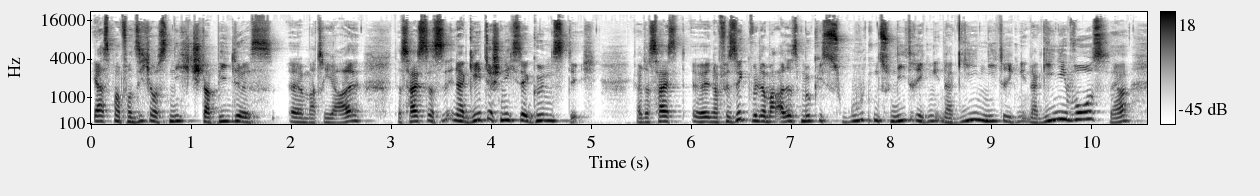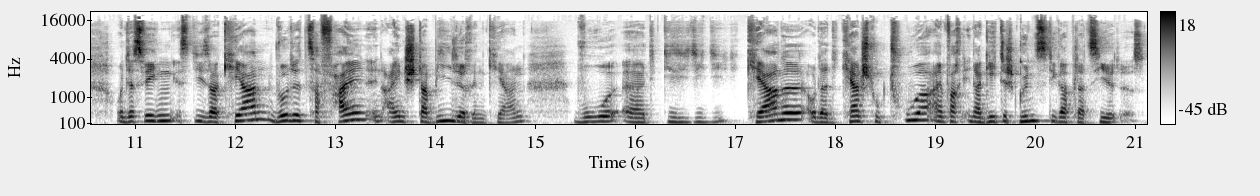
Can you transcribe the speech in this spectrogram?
erstmal von sich aus nicht stabiles äh, Material. Das heißt, es ist energetisch nicht sehr günstig. Ja, das heißt, äh, in der Physik will man alles möglichst zu guten, zu niedrigen Energien, niedrigen Energieniveaus. Ja, und deswegen ist dieser Kern würde zerfallen in einen stabileren Kern, wo äh, die, die, die Kerne oder die Kernstruktur einfach energetisch günstiger platziert ist.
